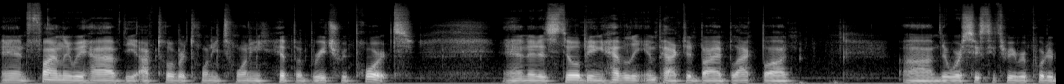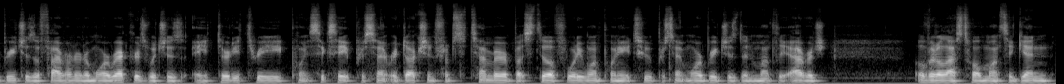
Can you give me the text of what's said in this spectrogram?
And finally, we have the October 2020 HIPAA breach report. And it is still being heavily impacted by Blackbaud um, there were 63 reported breaches of 500 or more records, which is a 33.68% reduction from September, but still 41.82% more breaches than monthly average over the last 12 months. Again,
